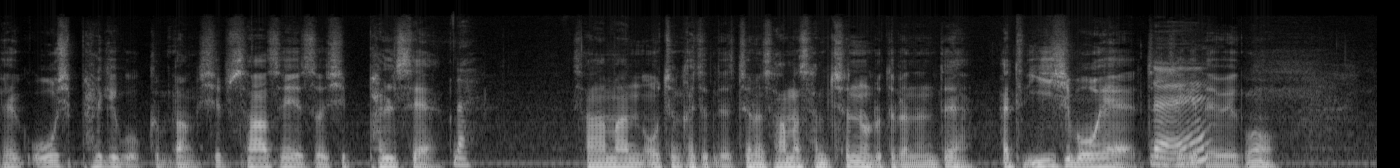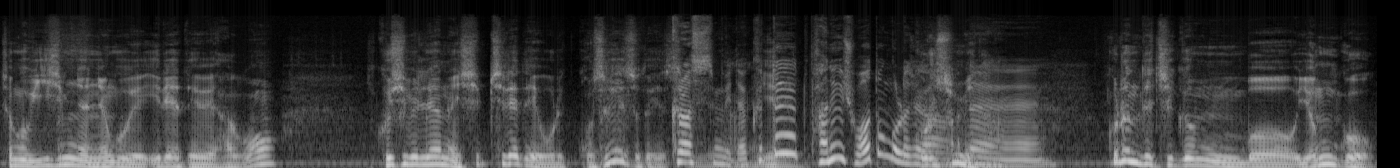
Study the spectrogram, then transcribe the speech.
158개국 금방 14세에서 18세 네. 4만 5천까지 인데 저는 4만 3천으로 들었는데 하여튼 25회 전 네. 세계 대회고 1920년 영국에 1회 대회하고 91년에 17회 대회 우리 고성에서도 했습니다. 그렇습니다. 그때 예. 반응이 좋았던 걸로 제가. 그렇습니다. 네. 그런데 지금 뭐 영국,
